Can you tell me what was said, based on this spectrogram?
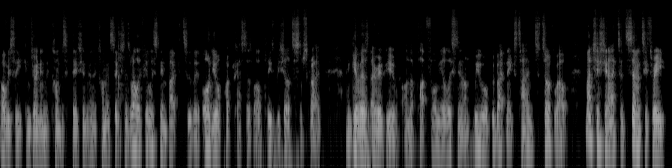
obviously you can join in the conversation in the comment section as well. If you're listening back to the audio podcast as well, please be sure to subscribe and give us a review on the platform you're listening on. We will be back next time to talk about Manchester United's 73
